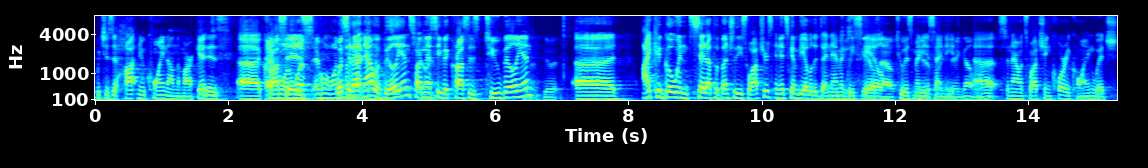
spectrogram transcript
which is a hot new coin on the market, It is. uh, Everyone wants- everyone wants what's it at now? coin. A billion. So I'm going to see if it crosses two billion. Do it. Uh, I could go and set up a bunch of these watchers, and it's going to be able to dynamically scale out to as many as I need. There you go. Uh, so now it's watching Corey Coin, which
